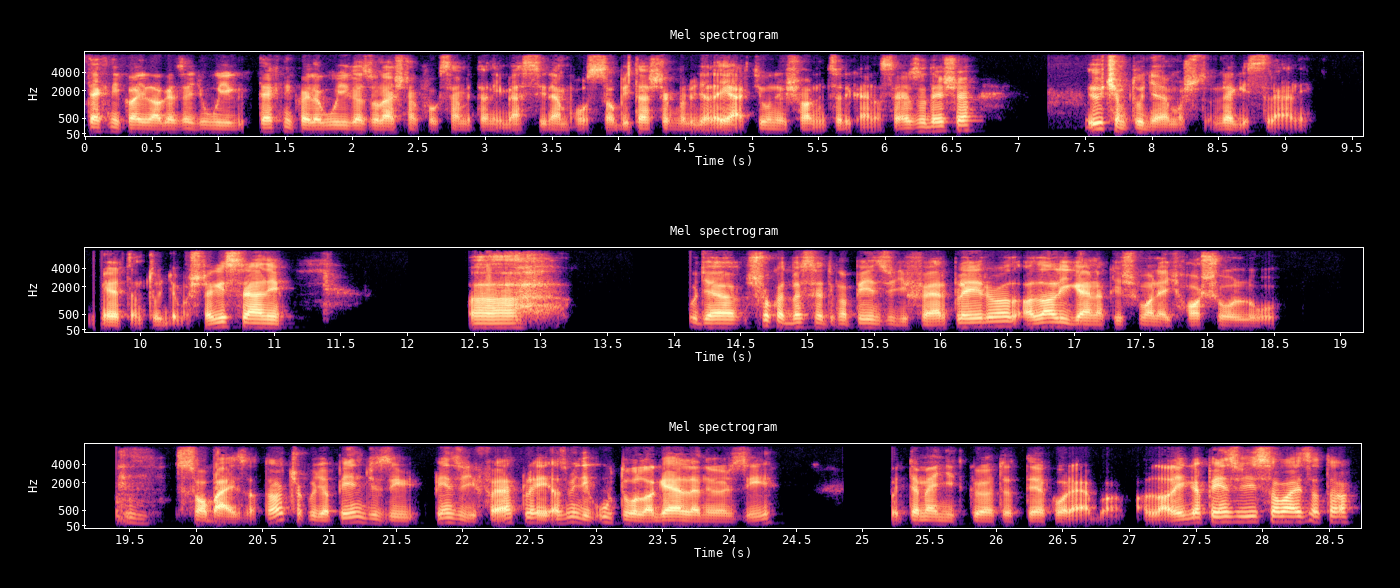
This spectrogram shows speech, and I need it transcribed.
technikailag ez egy új, technikailag új igazolásnak fog számítani Messi, nem hosszabbításnak, mert ugye lejárt június 30-án a szerződése, ő sem tudja most regisztrálni. Miért nem tudja most regisztrálni? Uh, ugye sokat beszéltünk a pénzügyi fair play-ről, a La Ligának is van egy hasonló szabályzata, csak ugye a pénzügyi, pénzügyi fair play az mindig utólag ellenőrzi, hogy te mennyit költöttél korábban. A La Liga pénzügyi szabályzata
